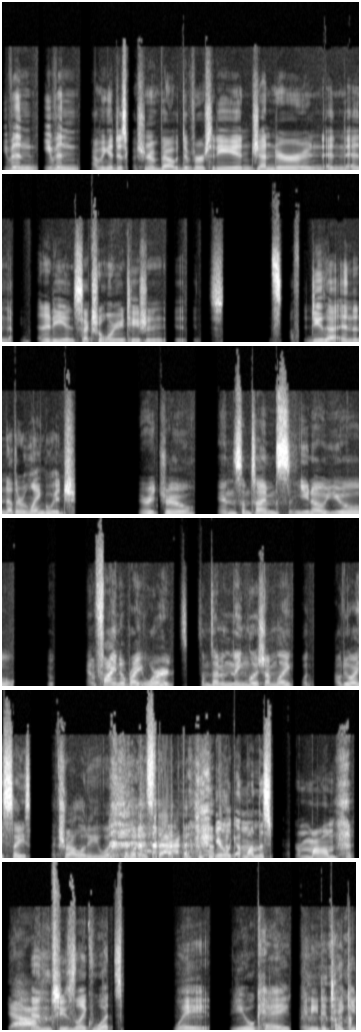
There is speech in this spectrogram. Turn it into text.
even even having a discussion about diversity and gender and and, and identity and sexual orientation, it, it's it's tough to do that in another language. Very true. And sometimes, you know, you can't find the right words. Sometimes in English, I'm like, what? How do I say sexuality? What? What is that? You're like, I'm on the spectrum, mom. Yeah. And she's like, what's? Wait, are you okay? Do I need to take you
